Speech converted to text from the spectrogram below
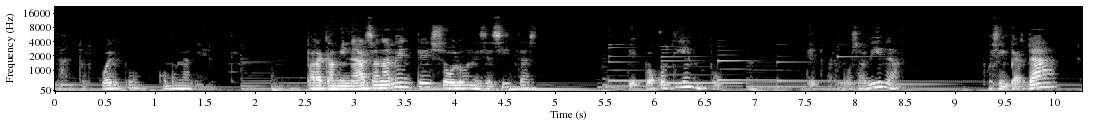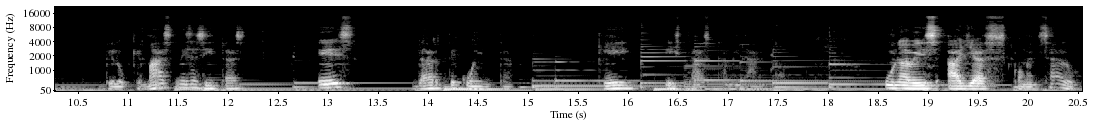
tanto el cuerpo como la mente. Para caminar sanamente solo necesitas de poco tiempo de tu hermosa vida, pues en verdad de lo que más necesitas es darte cuenta que estás caminando. Una vez hayas comenzado,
